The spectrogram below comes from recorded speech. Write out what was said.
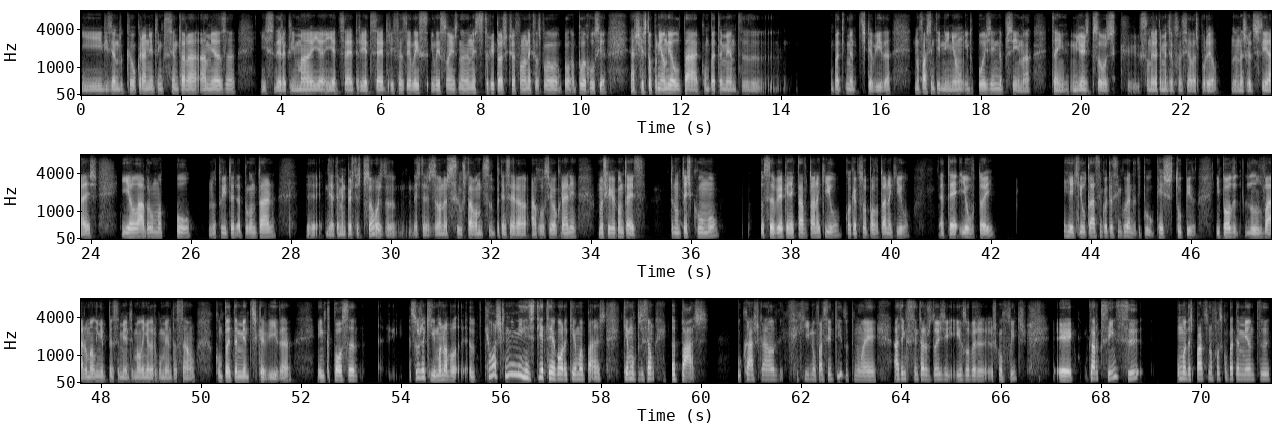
e dizendo que a Ucrânia tem que se sentar à, à, mesa e ceder a Crimeia e etc e etc e fazer eleições nestes territórios que já foram anexados pela, pela, pela Rússia. Acho que esta opinião dele está completamente completamente descabida, não faz sentido nenhum e depois ainda por cima tem milhões de pessoas que são diretamente influenciadas por ele nas redes sociais e ele abre uma poll no Twitter a perguntar eh, diretamente para estas pessoas de, destas zonas se gostavam de pertencer à, à Rússia ou à Ucrânia, mas o que é que acontece? Tu não tens como saber quem é que está a votar naquilo, qualquer pessoa pode votar naquilo, até eu votei, e aquilo está a 50-50, tipo, que é estúpido. E pode levar uma linha de pensamento e uma linha de argumentação completamente descabida em que possa. Surge aqui uma nova. que eu acho que nem existia até agora, que é uma paz, que é uma posição a paz. O que acho que aqui não faz sentido, que não é. Ah, tem que se sentar os dois e, e resolver os conflitos. É, claro que sim, se uma das partes não fosse completamente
